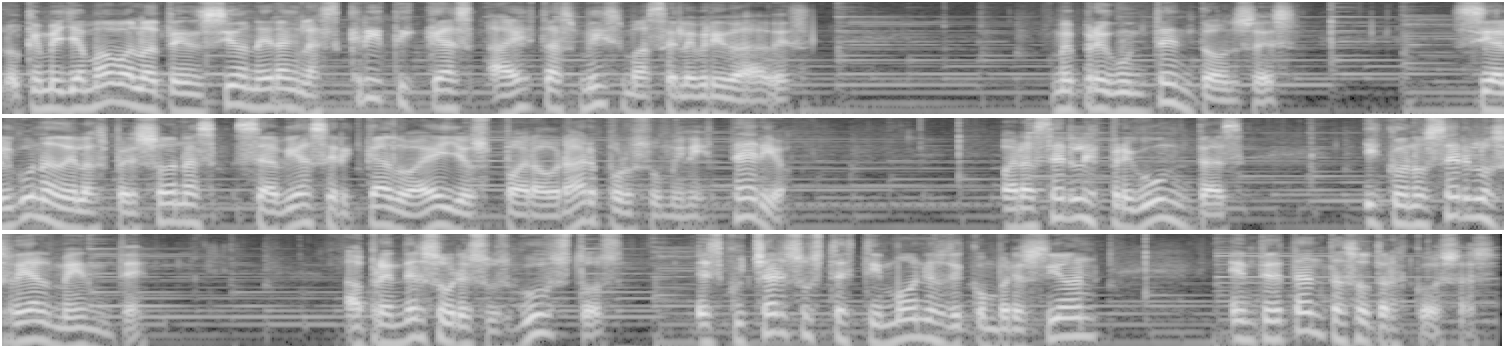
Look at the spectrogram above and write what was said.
Lo que me llamaba la atención eran las críticas a estas mismas celebridades. Me pregunté entonces si alguna de las personas se había acercado a ellos para orar por su ministerio, para hacerles preguntas y conocerlos realmente, aprender sobre sus gustos, escuchar sus testimonios de conversión entre tantas otras cosas.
